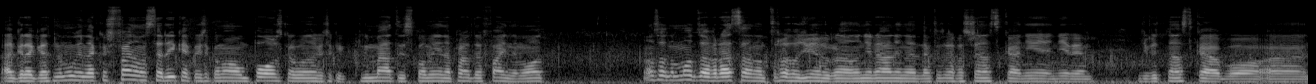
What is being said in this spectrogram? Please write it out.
agregat. No mówię, na jakąś fajną seryjkę, jakąś taką małą polską, albo jakieś takie klimaty, wspomnienie, naprawdę fajny mod. No co, no mod zawraca, no trochę dziwnie wygląda, no nierealnie, no jednak to jest FS13, nie, nie wiem, 19 albo e,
